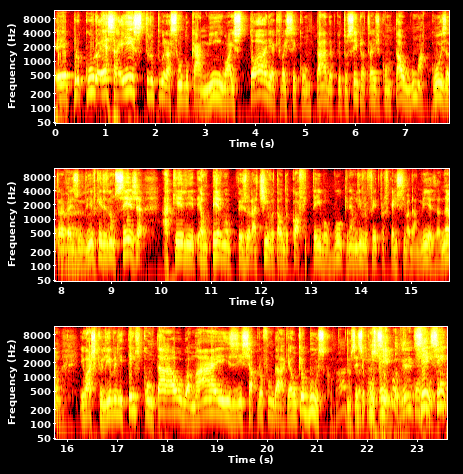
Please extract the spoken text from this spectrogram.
é, procuro essa estruturação do caminho, a história que vai ser contada, porque eu estou sempre atrás de contar alguma coisa através é. do livro, que ele não seja aquele, é um termo pejorativo, tal do coffee table book, né? um livro feito para ficar em cima da mesa, não. Eu acho que o livro ele tem que contar algo a mais e se aprofundar, que é o que eu busco. Claro, não sei se eu consigo. Sim, sim,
